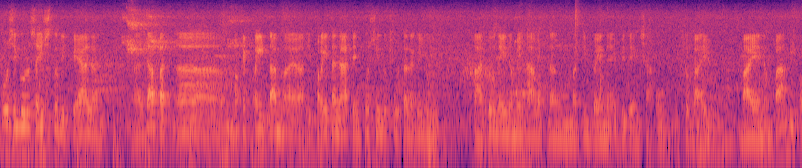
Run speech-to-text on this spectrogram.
po siguro sa history, kaya lang ah, dapat uh, makipakita, maipakita natin kung sino po talaga yung ah, tunay na may hawak ng matibay na ebidensya kung ito ba ay bayan ng PAMI o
